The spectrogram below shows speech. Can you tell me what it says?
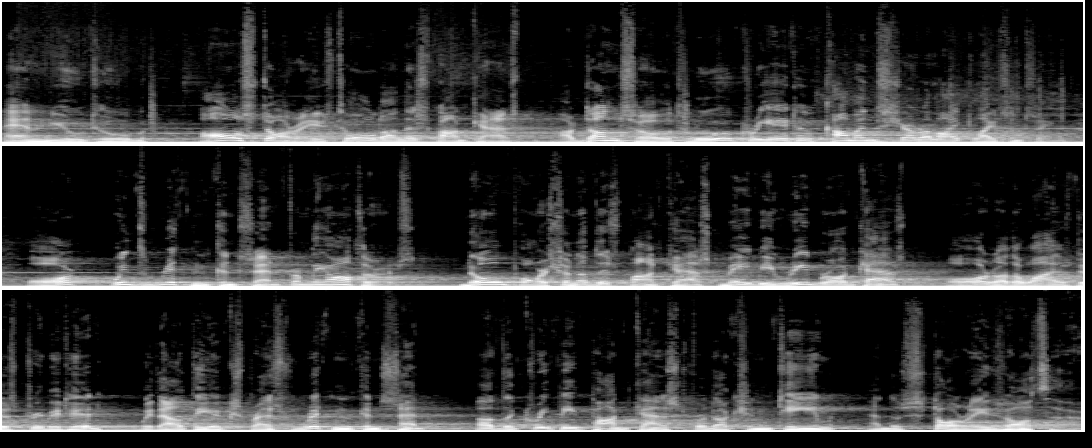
and YouTube. All stories told on this podcast are done so through Creative Commons Share Alike licensing or with written consent from the authors. No portion of this podcast may be rebroadcast or otherwise distributed without the express written consent of the Creepy Podcast production team and the story's author.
